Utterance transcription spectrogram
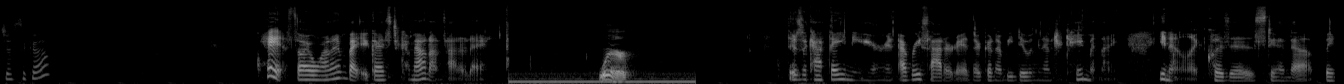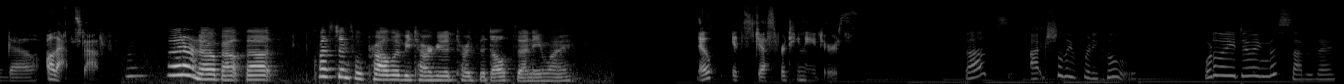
Jessica. Hey, so I want to invite you guys to come out on Saturday. Where? There's a cafe near here, and every Saturday they're going to be doing an entertainment night. You know, like quizzes, stand up, bingo, all that stuff. Mm, I don't know about that. Questions will probably be targeted towards adults anyway. Nope, it's just for teenagers. That's actually pretty cool. What are they doing this Saturday?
